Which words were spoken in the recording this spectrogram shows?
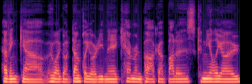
having uh, who I got Dunkley already in there, Cameron Parker, Butters, Coniglio,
